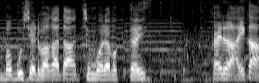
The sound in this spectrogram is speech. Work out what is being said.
बबू शेड बघा आता चिंबोऱ्या बघतोय. काय आहे का?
